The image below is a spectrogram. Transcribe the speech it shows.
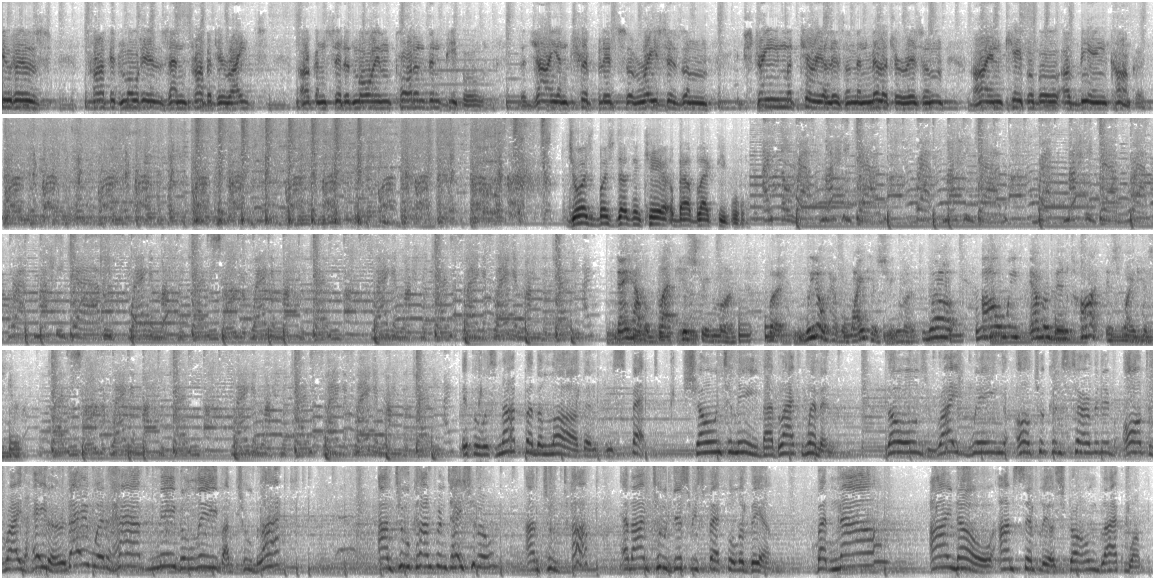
computers, profit motives and property rights are considered more important than people, the giant triplets of racism, extreme materialism, and militarism are incapable of being conquered. George Bush doesn't care about black people. They have a Black History Month, but we don't have a White History Month. Well, all we've ever been taught is white history. If it was not for the love and respect shown to me by black women, those right wing, ultra conservative, alt right haters, they would have me believe I'm too black, I'm too confrontational, I'm too tough, and I'm too disrespectful of them. But now I know I'm simply a strong black woman.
